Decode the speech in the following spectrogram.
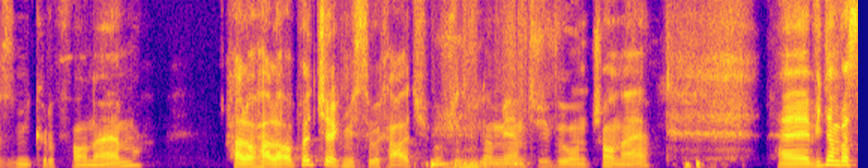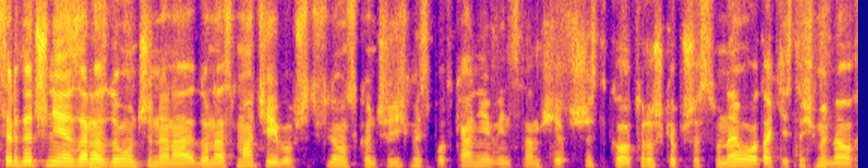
Z mikrofonem. Halo, halo, powiedzcie jak mi słychać, bo przed chwilą miałem coś wyłączone. E, witam Was serdecznie, zaraz dołączy na, do nas Maciej, bo przed chwilą skończyliśmy spotkanie, więc nam się wszystko troszkę przesunęło, tak jesteśmy na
